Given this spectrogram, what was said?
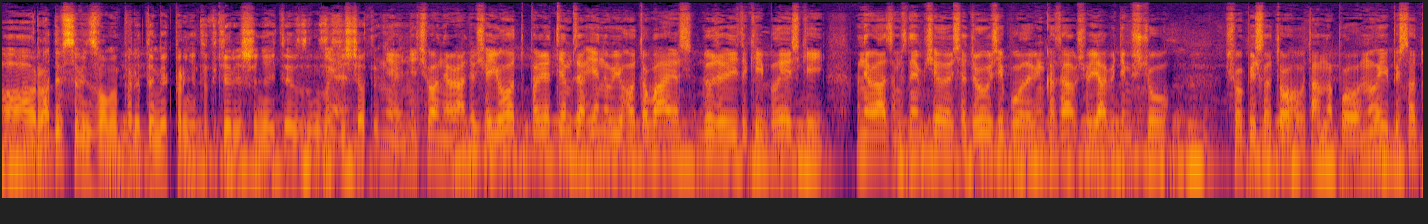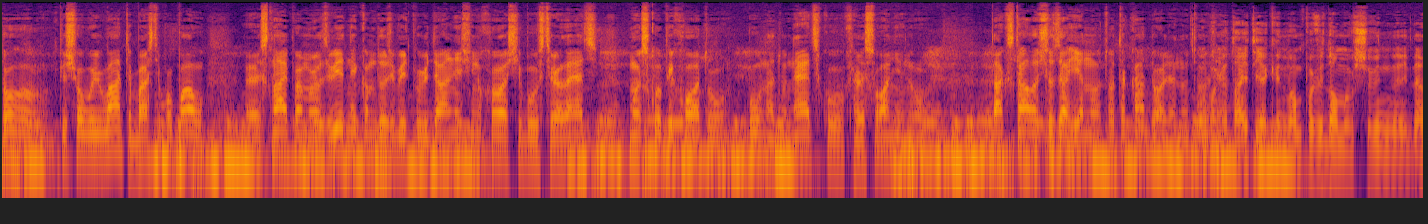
А радився він з вами перед тим, як прийняти таке рішення йти захищати? Ні, ні, нічого не радився. Його перед тим загинув його товариш, дуже такий близький. Вони разом з ним вчилися, друзі були. Він казав, що я відімщу, що після того там на поле. Ну і після того пішов воювати. Бачите, попав е, снайпером-розвідником, дуже відповідальний. Він хороший був стрілець, морську піхоту, був на Донецьку, в Херсоні. Ну так стало, що загинув. То така доля. Ну то. Пам'ятаєте, як він вам повідомив, що він йде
